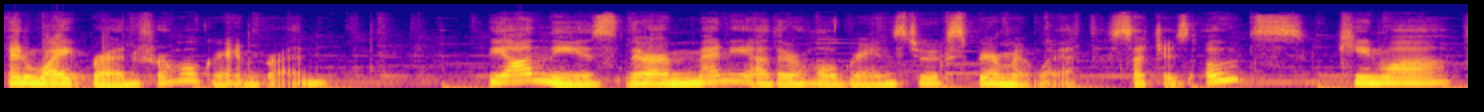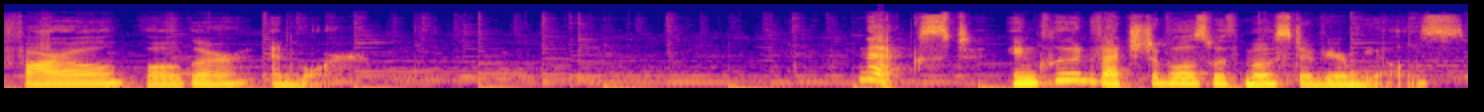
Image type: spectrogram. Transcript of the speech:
and white bread for whole grain bread. Beyond these, there are many other whole grains to experiment with, such as oats, quinoa, farro, bulgur, and more. Next, include vegetables with most of your meals.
